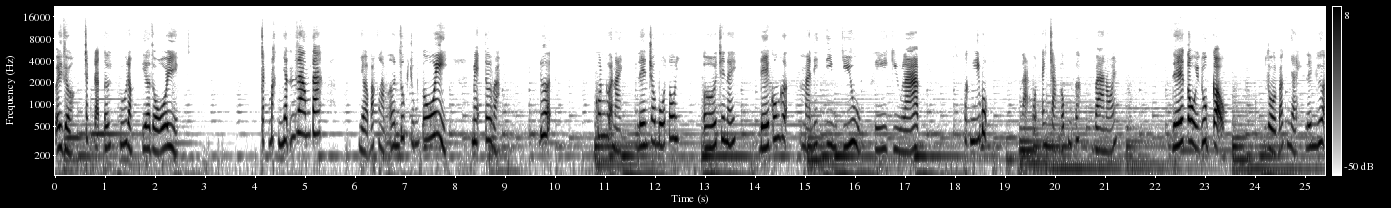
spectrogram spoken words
Bây giờ chắc đã tới núi đằng kia rồi. Chắc bác nhận ra ông ta, Nhờ bác làm ơn giúp chúng tôi. Mẹ tôi bảo, Đưa con ngựa này lên cho bố tôi, Ở trên ấy, Để con ngựa mà đi tìm kiều Khi kiều lạc Bác nghĩ bụng. Lại một anh chàng ngốc nữa Và nói. Để tôi giúp cậu. Rồi bác nhảy lên ngựa.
